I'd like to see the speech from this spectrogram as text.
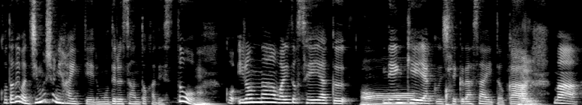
こう、例えば事務所に入っているモデルさんとかですと、うん。こう、いろんな割と制約、年契約してくださいとか、はい。まあ、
